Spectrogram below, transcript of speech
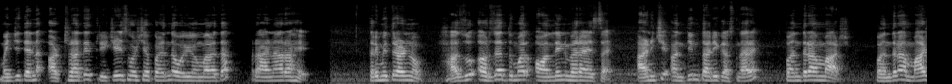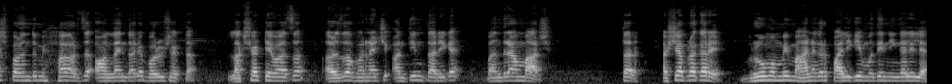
म्हणजे त्यांना अठरा ते त्रेचाळीस वर्षापर्यंत वयोमर्यादा राहणार आहे. तर मित्रांनो हा जो अर्ज तुम्हाला ऑनलाईन भरायचा आहे आणि जी अंतिम तारीख असणार आहे पंधरा मार्च. पंधरा मार्चपर्यंत तुम्ही हा अर्ज ऑनलाईनद्वारे भरू शकता. लक्षात ठेवायचं अर्ज भरण्याची अंतिम तारीख आहे पंधरा मार्च. तर अशा प्रकारे बृहमुंबई महानगरपालिकेमध्ये निघालेल्या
